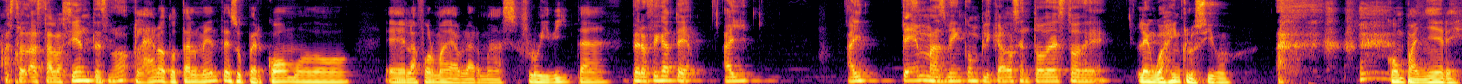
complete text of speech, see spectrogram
Hasta, lo sientes, ¿no? Claro, totalmente, súper cómodo, eh, la forma de hablar más fluidita. Pero fíjate, hay, hay temas bien complicados en todo esto de... Lenguaje inclusivo. Compañere.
